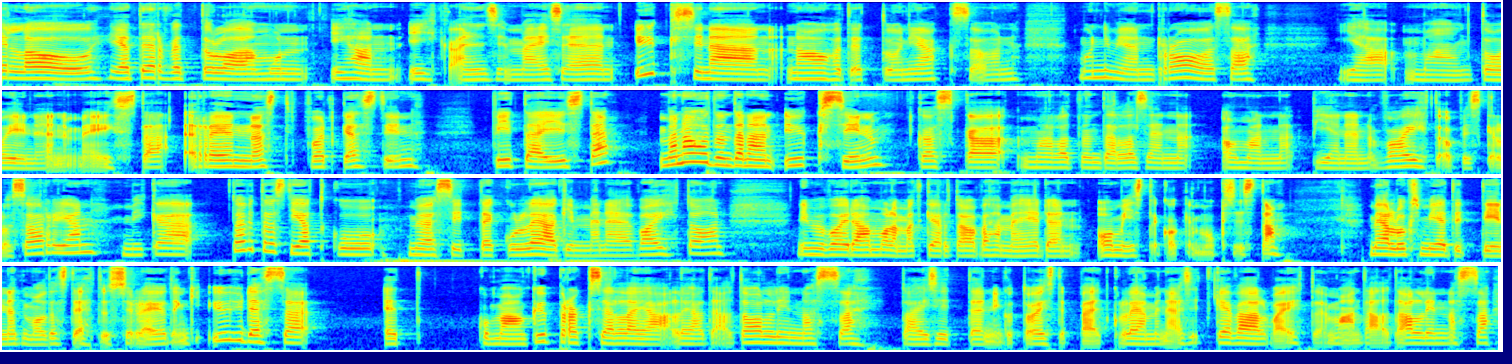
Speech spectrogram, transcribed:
Hello ja tervetuloa mun ihan ihka ensimmäiseen yksinään nauhoitettuun jaksoon. Mun nimi on Roosa ja mä oon toinen meistä Rennosti podcastin pitäjistä. Mä nauhoitan tänään yksin, koska mä aloitan tällaisen oman pienen vaihto-opiskelusarjan, mikä toivottavasti jatkuu myös sitten, kun Leakin menee vaihtoon, niin me voidaan molemmat kertoa vähän meidän omista kokemuksista – me aluksi mietittiin, että me oltaisiin tehty sille jotenkin yhdessä, että kun mä oon Kyproksella ja Lea täällä Tallinnassa, tai sitten niin toistepäin, että kun Lea menee sitten keväällä vaihtoon mä oon täällä Tallinnassa,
